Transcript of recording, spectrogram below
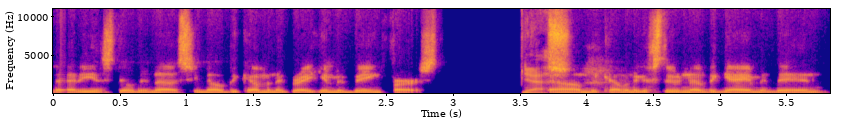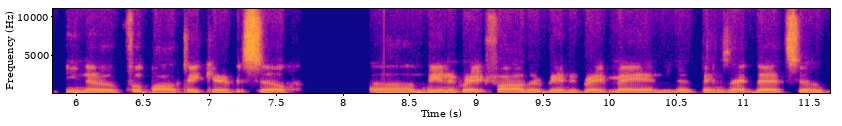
that he instilled in us. You know, becoming a great human being first, Yes. um, becoming a student of the game, and then you know, football take care of itself. Um, being a great father, being a great man, you know, things like that. So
